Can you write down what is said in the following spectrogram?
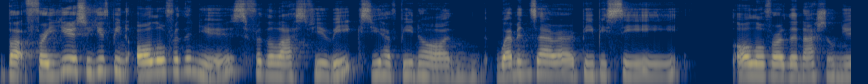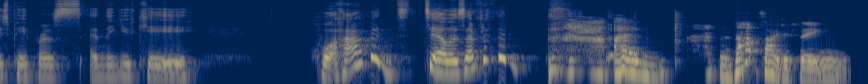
But for you, so you've been all over the news for the last few weeks. You have been on Women's Hour, BBC, all over the national newspapers in the UK. What happened? Tell us everything. um, that side of things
